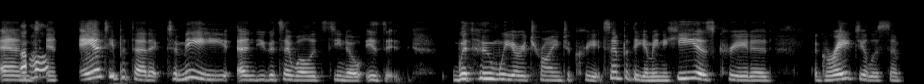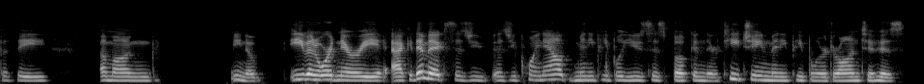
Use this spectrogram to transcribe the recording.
and, uh-huh. and antipathetic to me. And you could say, well, it's you know, is it with whom we are trying to create sympathy? I mean, he has created a great deal of sympathy among, you know, even ordinary academics, as you as you point out, many people use his book in their teaching. Many people are drawn to his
